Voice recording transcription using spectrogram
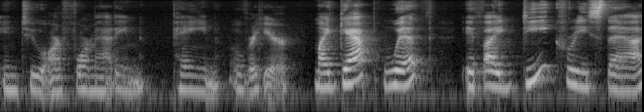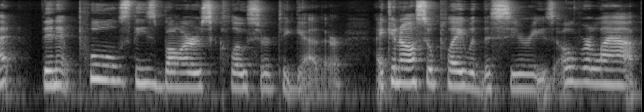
into our formatting pane over here. My gap width, if I decrease that, then it pulls these bars closer together. I can also play with the series overlap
